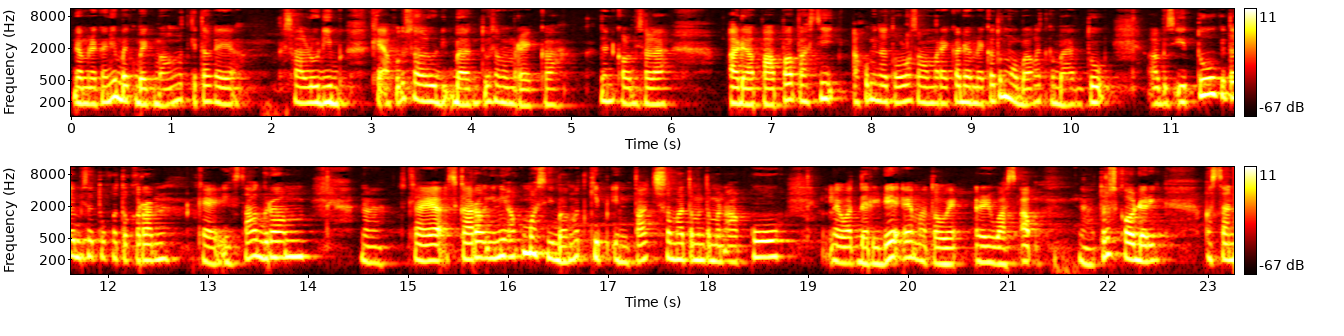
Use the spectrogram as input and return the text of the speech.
Dan mereka ini baik-baik banget kita kayak selalu di kayak aku tuh selalu dibantu sama mereka. Dan kalau misalnya ada apa-apa pasti aku minta tolong sama mereka dan mereka tuh mau banget kebantu abis itu kita bisa tuh ketukeran kayak Instagram. Nah kayak sekarang ini aku masih banget keep in touch sama teman-teman aku lewat dari DM atau dari WhatsApp. Nah terus kalau dari kesan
